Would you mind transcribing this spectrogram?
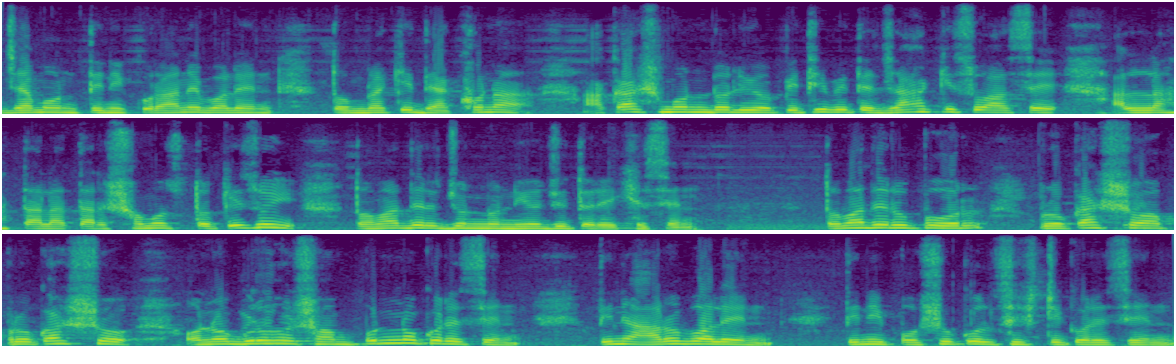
যেমন তিনি কোরআনে বলেন, তোমরা কি দেখো না, আকাশমণ্ডলীয় পৃথিবীতে যা কিছু আছে, আল্লাহ তালা তার সমস্ত কিছুই তোমাদের জন্য নিয়োজিত রেখেছেন। তোমাদের উপর প্রকাশ্য, অপ্রকাশ্য অনুগ্রহ সম্পূর্ণ করেছেন। তিনি আরও বলেন, তিনি পশুকুল সৃষ্টি করেছেন।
